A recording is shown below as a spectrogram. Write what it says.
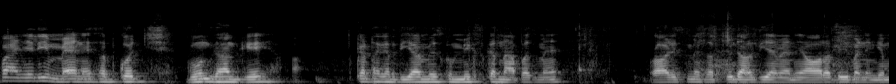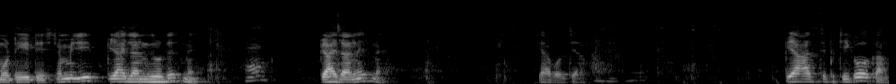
फाइनली मैंने सब कुछ गूंद गांद के इकट्ठा कर दिया मैं इसको मिक्स करना आपस में। और इसमें सब कुछ डाल दिया मैंने और अभी बनेंगे मोटे ही टेस्ट मम्मी जी प्याज डालने की ज़रूरत है इसमें? प्याज डालने इसमें? क्या बोलते हैं आप? प्याज से ठीक होगा काम?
